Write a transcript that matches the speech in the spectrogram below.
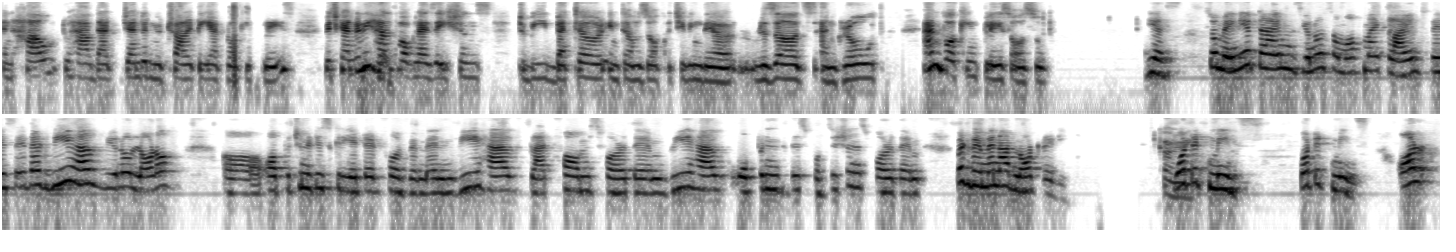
and how to have that gender neutrality at working place which can really help organizations to be better in terms of achieving their results and growth and working place also yes. So many times you know some of my clients they say that we have you know a lot of uh, opportunities created for women. We have platforms for them. We have opened these positions for them. But women are not ready. Correct. what it means what it means or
